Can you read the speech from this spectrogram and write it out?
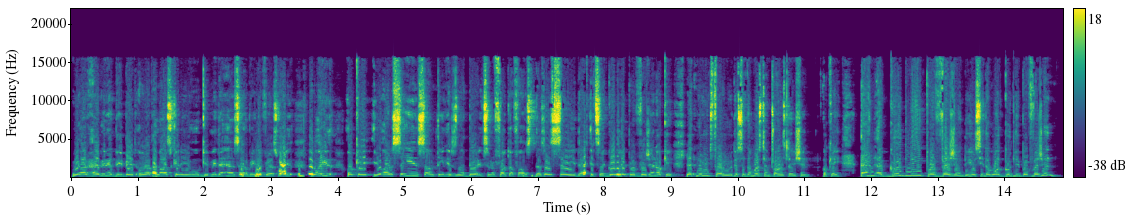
we are having a debate. All I'm asking you, give me the answer and read the verse. Why? Why? Okay, you are saying something is not there. It's in front of us. Does it say that it's a goodly provision? Okay, let me read for you. This is the Muslim translation. Okay, and a goodly provision. Do you see the word goodly provision?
